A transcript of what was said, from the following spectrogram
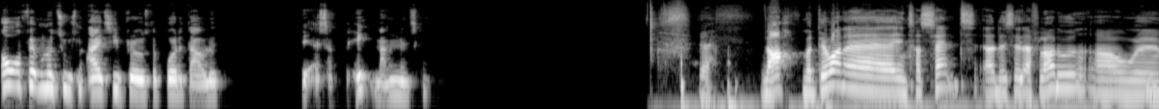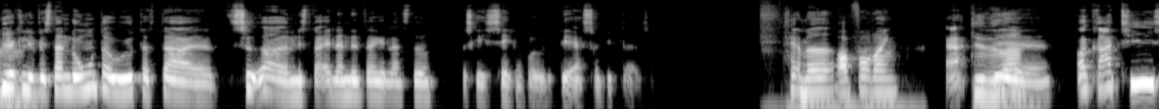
over 500.000 IT-pros, der bruger det dagligt. Det er altså pænt mange mennesker. Nå, men det var da interessant, og det ser da flot ud, og... Øh, Virkelig, hvis der er nogen derude, der, der øh, sidder og administrerer et eller andet netværk et eller andet sted, så skal I sætte prøve det. Det er så vildt, altså. Hermed opfordring. Ja, Giv videre. Det, øh, og gratis.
